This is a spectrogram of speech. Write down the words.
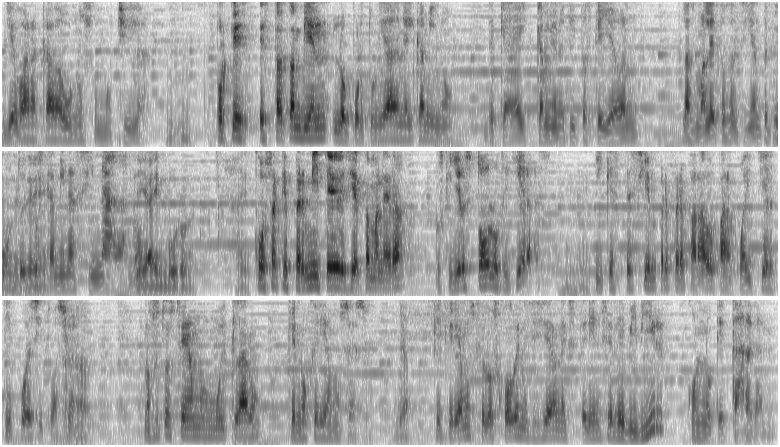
llevara cada uno su mochila. Ujú. Porque está también la oportunidad en el camino de que hay camionetitas que llevan las maletas al siguiente Sí, punto sí, y pues caminas sin nada, ¿no? Sí, hay. Ahí. Cosa que permite, de cierta manera, pues que lleves todo lo que quieras y que estés siempre preparado para cualquier tipo de situación. Nosotros teníamos muy claro que no queríamos eso, que queríamos que los jóvenes hicieran la experiencia de vivir con lo que cargan.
